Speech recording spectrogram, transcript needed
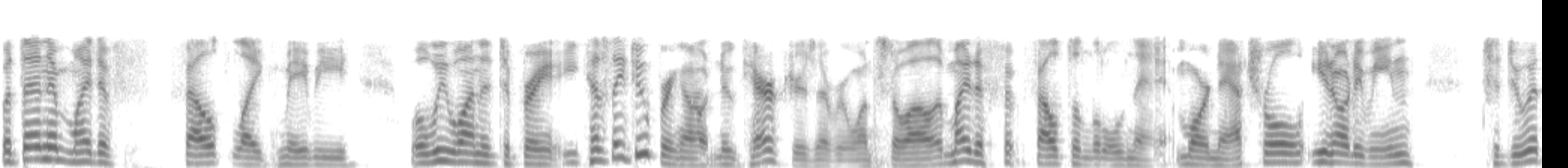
But then it might have felt like maybe, well, we wanted to bring because they do bring out new characters every once in a while. It might have felt a little na- more natural. You know what I mean? To do it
